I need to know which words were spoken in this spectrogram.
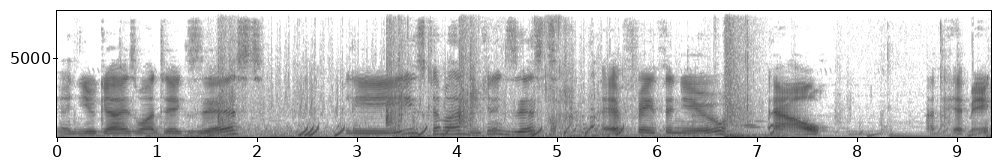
And you guys want to exist? Please, come on, you can exist. I have faith in you. Ow. Not to hit me.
